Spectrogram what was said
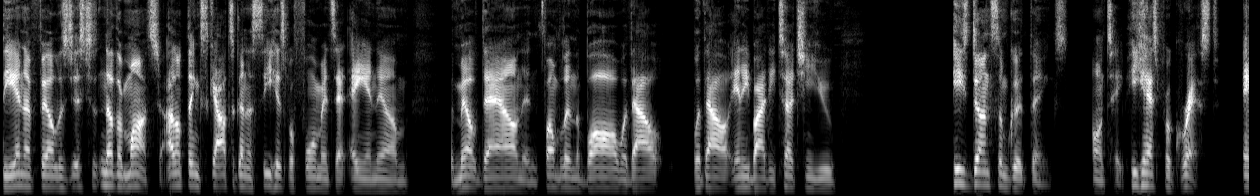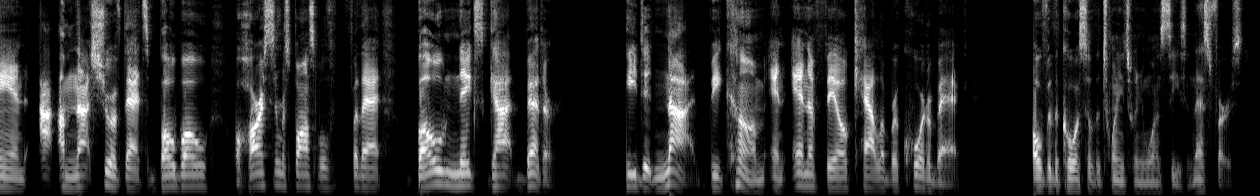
The NFL is just another monster. I don't think scouts are going to see his performance at A and M, the meltdown and fumbling the ball without without anybody touching you. He's done some good things on tape. He has progressed, and I, I'm not sure if that's Bobo or Harsin responsible for that. Bo Nix got better. He did not become an NFL caliber quarterback over the course of the 2021 season. That's first.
